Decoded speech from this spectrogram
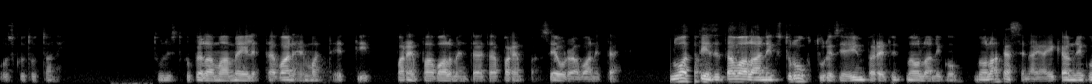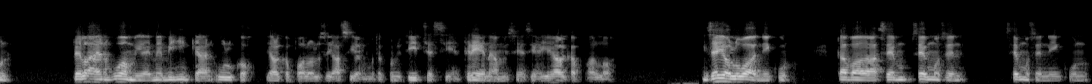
olisiko tota, niin, tulisitko pelaamaan meille, tai vanhemmat etsii parempaa valmentajaa tai parempaa seuraavaa, että luotiin se tavallaan niin struktuuri siihen ympäri, että nyt me ollaan, niin kuin, me ollaan tässä näin, eikä niin kuin, pelaajan huomio ei mene mihinkään ulkojalkapallollisiin asioihin, mutta kun nyt itse siihen treenaamiseen, siihen jalkapalloon, niin se jo luo niin kuin, tavallaan se, semmoisen, semmoisen niin kuin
